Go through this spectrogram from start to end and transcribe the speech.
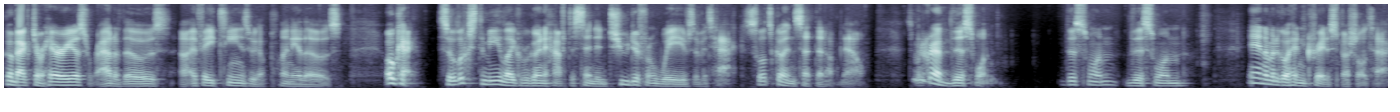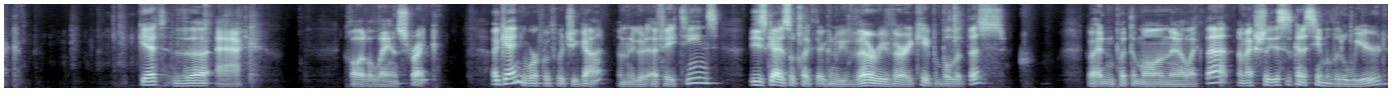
Going back to our Harriers, we're out of those. Uh, F-18s, we got plenty of those. Okay, so it looks to me like we're going to have to send in two different waves of attack. So let's go ahead and set that up now. So I'm going to grab this one, this one, this one, and I'm going to go ahead and create a special attack. Get the ACK. Call it a land strike. Again, you work with what you got. I'm going to go to F-18s. These guys look like they're going to be very, very capable at this. Go ahead and put them all in there like that. I'm actually, this is going to seem a little weird.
